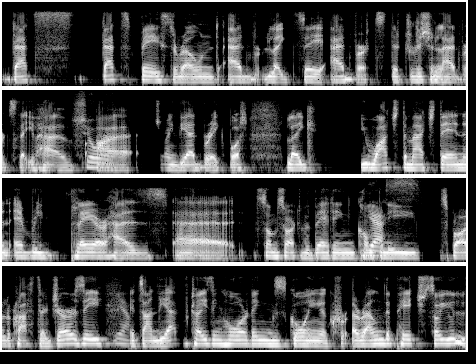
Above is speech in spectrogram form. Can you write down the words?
that's that's based around adver- like say adverts, the traditional adverts that you have Sure. uh, during the ad break. But like you watch the match then, and every player has uh, some sort of a betting company Yes. sprawled across their jersey. Yeah. It's on the advertising hoardings going ac- around the pitch, so you'll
